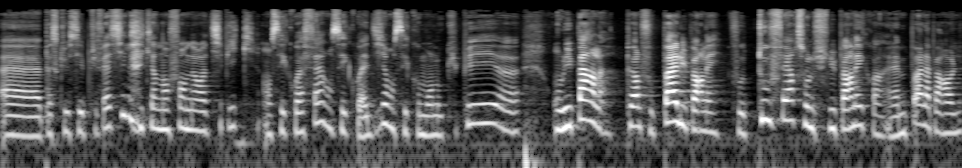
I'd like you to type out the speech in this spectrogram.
Euh, parce que c'est plus facile avec un enfant neurotypique. On sait quoi faire, on sait quoi dire, on sait comment l'occuper. Euh, on lui parle. Pearl, faut pas lui parler. faut tout faire sur lui parler. Quoi. Elle aime pas la parole.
